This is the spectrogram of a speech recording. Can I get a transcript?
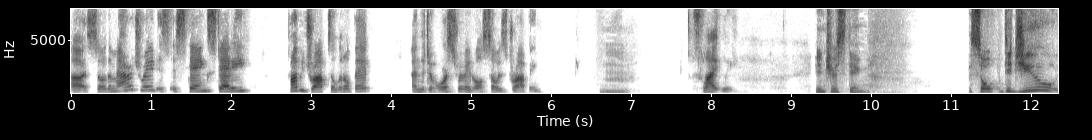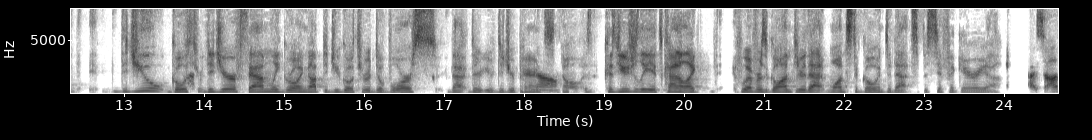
uh, so the marriage rate is, is staying steady, probably dropped a little bit, and the divorce rate also is dropping mm. slightly. Interesting. So did you did you go through did your family growing up did you go through a divorce that did your parents no because usually it's kind of like whoever's gone through that wants to go into that specific area uh, so I'll,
